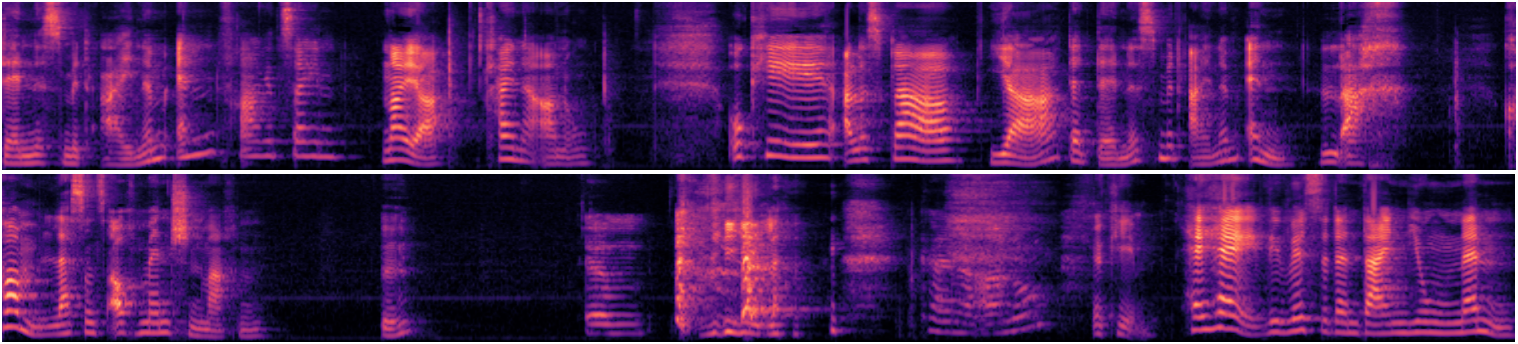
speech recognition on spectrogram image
Dennis mit einem N? Fragezeichen? Naja, keine Ahnung. Okay, alles klar. Ja, der Dennis mit einem N. Lach. Komm, lass uns auch Menschen machen. Äh? Ähm, Wie keine Ahnung. Okay. Hey, hey, wie willst du denn deinen Jungen nennen?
